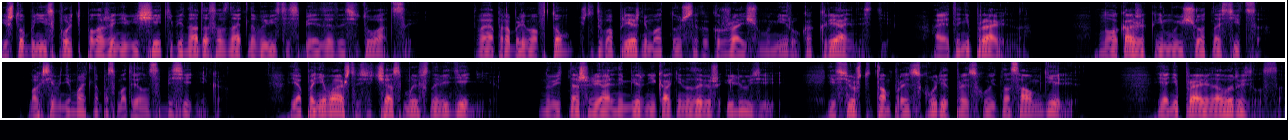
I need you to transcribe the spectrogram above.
И чтобы не испортить положение вещей, тебе надо сознательно вывести себя из этой ситуации. Твоя проблема в том, что ты по-прежнему относишься к окружающему миру как к реальности. А это неправильно. Ну а как же к нему еще относиться? Максим внимательно посмотрел на собеседника. Я понимаю, что сейчас мы в сновидении. Но ведь наш реальный мир никак не назовешь иллюзией. И все, что там происходит, происходит на самом деле. Я неправильно выразился.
